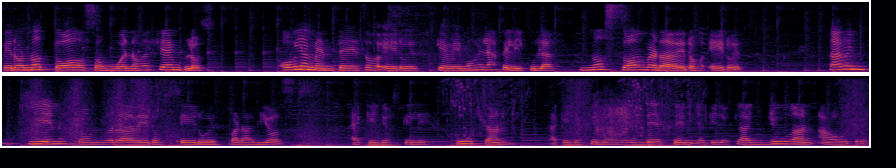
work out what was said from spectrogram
pero no todos son buenos ejemplos. Obviamente esos héroes que vemos en las películas no son verdaderos héroes. ¿Saben quiénes son verdaderos héroes para Dios? Aquellos que le escuchan, aquellos que le obedecen y aquellos que ayudan a otros.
